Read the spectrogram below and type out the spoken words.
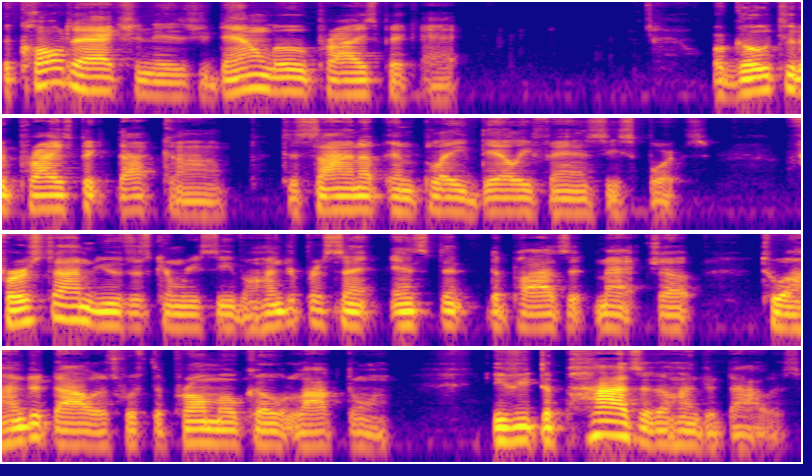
the call to action is you download Prize Pick app or go to the prizepick.com to sign up and play daily fantasy sports. First time users can receive 100% instant deposit match up to $100 with the promo code locked on. If you deposit $100,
